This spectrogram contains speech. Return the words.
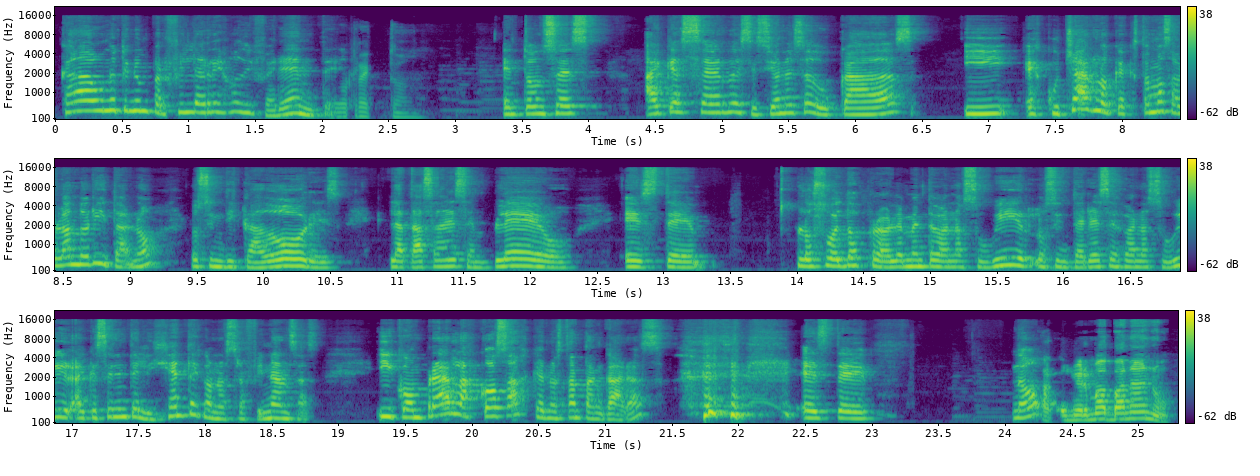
cada uno tiene un perfil de riesgo diferente. Correcto. Entonces, hay que hacer decisiones educadas y escuchar lo que estamos hablando ahorita, ¿no? Los indicadores, la tasa de desempleo, este, los sueldos probablemente van a subir, los intereses van a subir. Hay que ser inteligentes con nuestras finanzas y comprar las cosas que no están tan caras. este, ¿no? A comer más banano.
